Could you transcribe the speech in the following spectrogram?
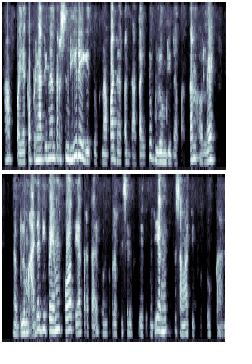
apa ya keprihatinan tersendiri gitu. Kenapa data-data itu belum didapatkan oleh nah, belum ada di Pemkot ya terkait untuk revisi yang itu sangat dibutuhkan.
